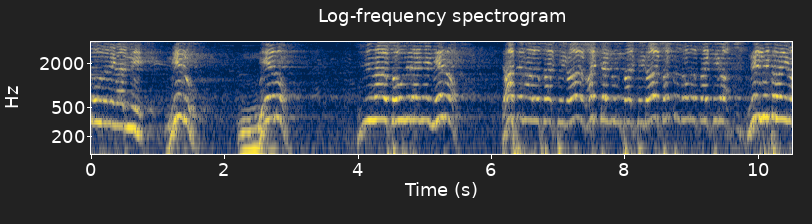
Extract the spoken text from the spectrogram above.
చౌదరి గారిని మీరు నేను జిల్లా చౌదరి అనే నేను శాసనాల సాక్షిగా రాజ్యాంగం సాక్షిగా సంతసాల సాక్షిగా నిర్మితమైన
